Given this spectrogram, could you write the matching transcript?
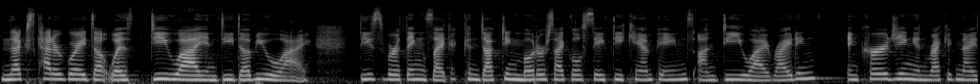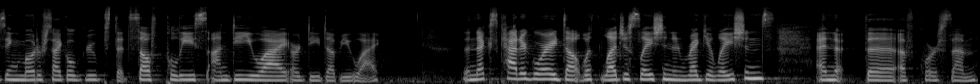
Next category dealt with DUI and DWI. These were things like conducting motorcycle safety campaigns on DUI riding, encouraging and recognizing motorcycle groups that self-police on DUI or DWI. The next category dealt with legislation and regulations, and the, of course, um,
